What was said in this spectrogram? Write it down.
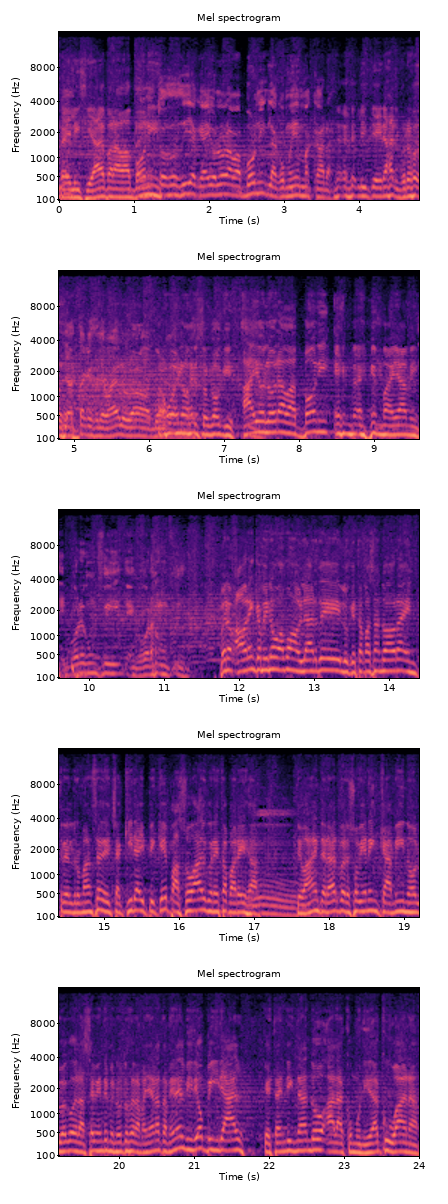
Felicidades para Bad En Bunny. estos dos días que hay olor a Bad Bunny, la comida es más cara. Literal, bro. Ya hasta que se le vaya el olor a Bad Bunny. Está bueno eso, Coqui. Hay olor a Bad Bunny en, en Miami. Ponen un fee, te cobran un fee. Bueno, ahora en camino vamos a hablar de lo que está pasando ahora entre el romance de Shakira y Piqué. Pasó algo en esta pareja. Te vas a enterar, pero eso viene en camino luego de las 6, 20 minutos de la mañana. También el video viral que está indignando a la comunidad cubana.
